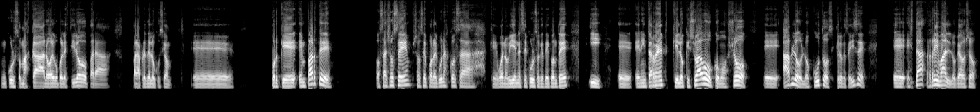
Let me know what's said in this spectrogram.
un curso más caro o algo por el estilo para, para aprender locución. Eh, porque en parte, o sea, yo sé, yo sé por algunas cosas que, bueno, vi en ese curso que te conté y en internet que lo que yo hago como yo hablo, locuto, creo que se dice, está re mal lo que hago yo.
